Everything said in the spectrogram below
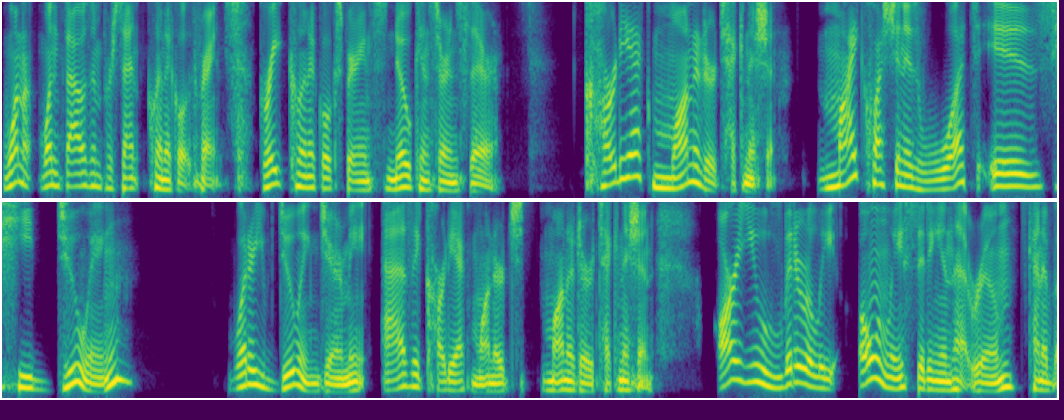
one, 1000% clinical experience. Great clinical experience, no concerns there. Cardiac monitor technician. My question is what is he doing? What are you doing, Jeremy, as a cardiac monitor, monitor technician? Are you literally only sitting in that room, kind of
